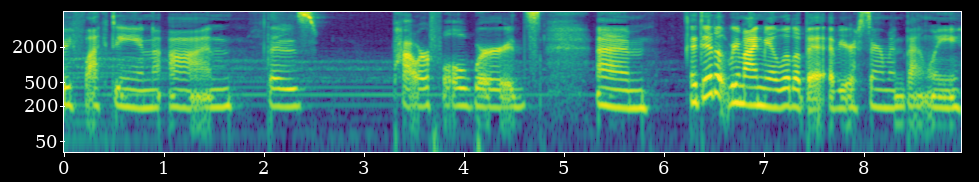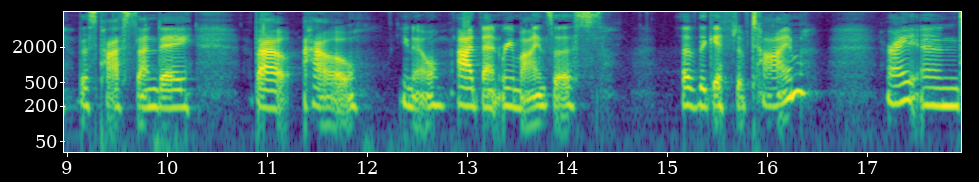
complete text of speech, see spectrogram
Reflecting on those powerful words. Um, it did remind me a little bit of your sermon, Bentley, this past Sunday about how, you know, Advent reminds us of the gift of time, right? And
